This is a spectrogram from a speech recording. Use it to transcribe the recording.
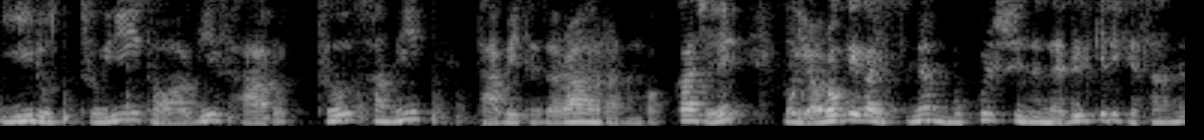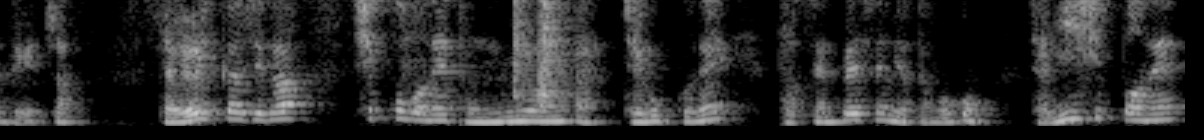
2 루트 2 더하기 4 루트 3이 답이 되더라 라는 것까지 뭐 여러 개가 있으면 묶을 수 있는 애들끼리 계산하면 되겠죠. 자 여기까지가 19번의 동류항 아, 제곱근의 덧셈 뺄셈이었던 거고 자 20번의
